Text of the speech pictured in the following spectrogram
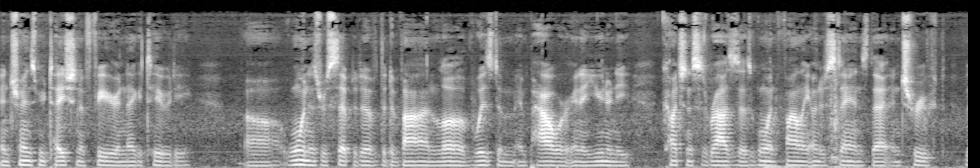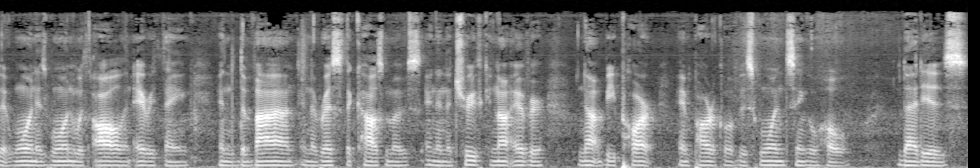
and transmutation of fear and negativity. Uh, one is receptive of the divine love, wisdom, and power in a unity. Consciousness rises as one finally understands that in truth, that one is one with all and everything, and the divine and the rest of the cosmos, and in the truth cannot ever not be part and particle of this one single whole. That is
